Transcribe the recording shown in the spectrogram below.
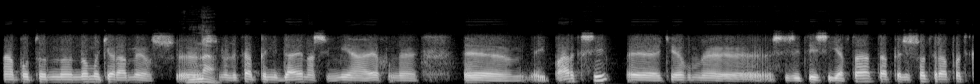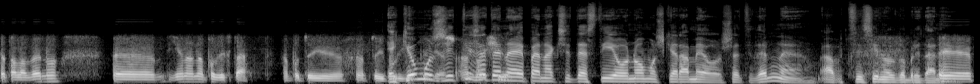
από τον νόμο Κεραμέως. Ε, συνολικά 51 σημεία έχουν ε, υπάρξει ε, και έχουμε συζητήσει για αυτά. Τα περισσότερα από ό,τι καταλαβαίνω ε, γίνανε αποδεικτά από το, από το Υπουργείο Εκεί όμως ζητήσατε να επαναξεταστεί ο νόμος Κεραμέως, έτσι δεν είναι, από τη Σύνοδο των Βρυτανίων. Ε,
